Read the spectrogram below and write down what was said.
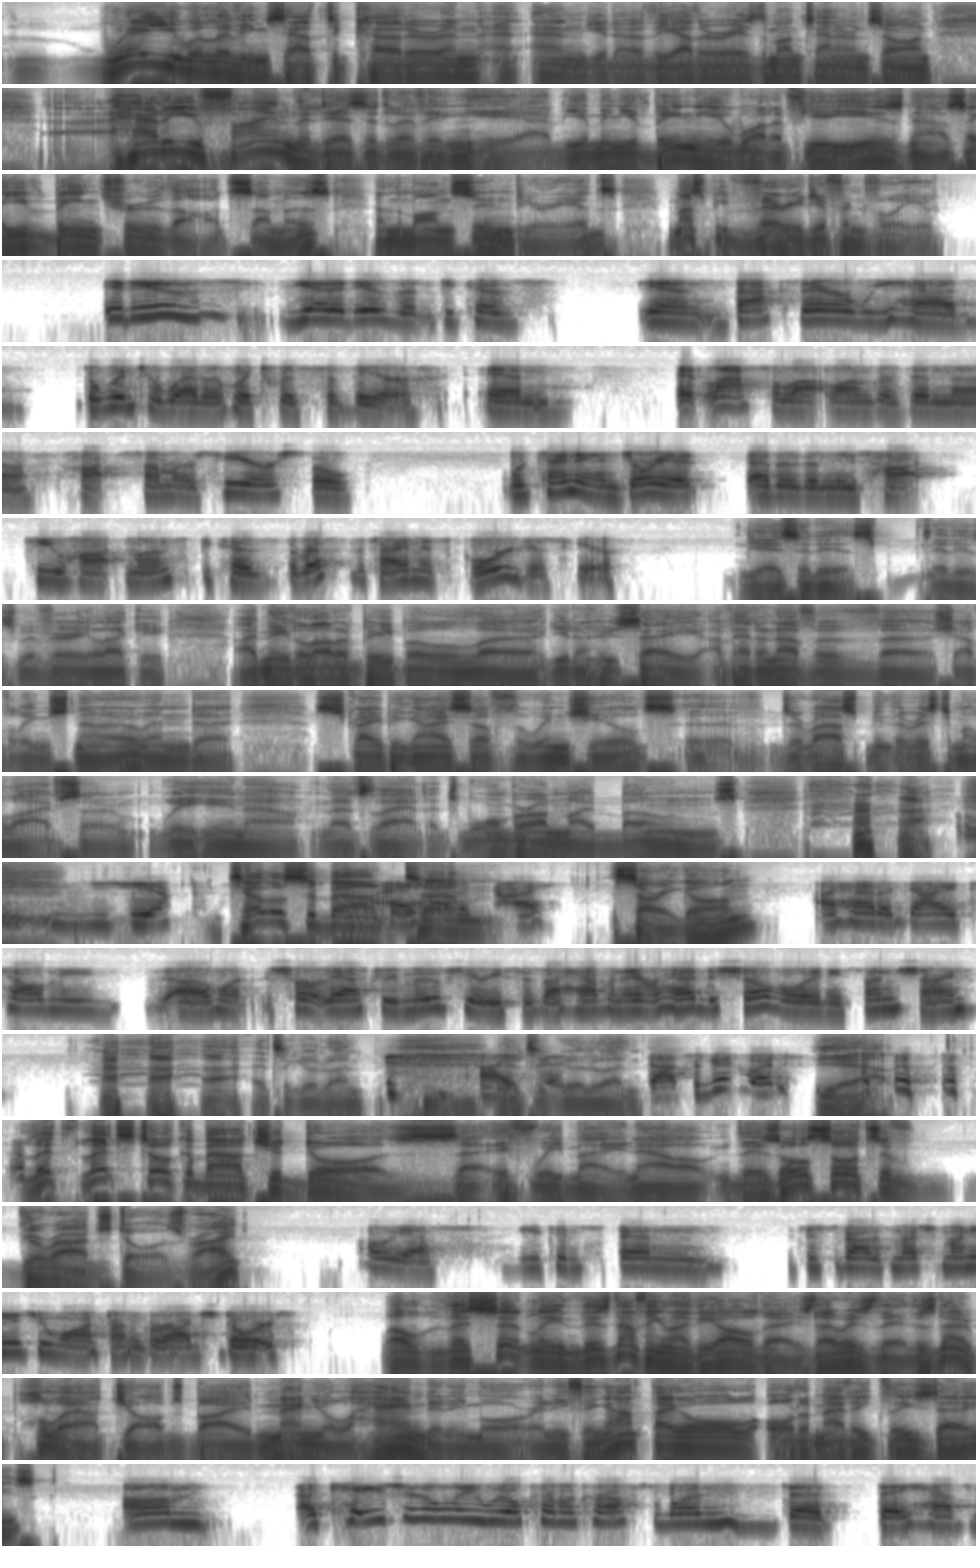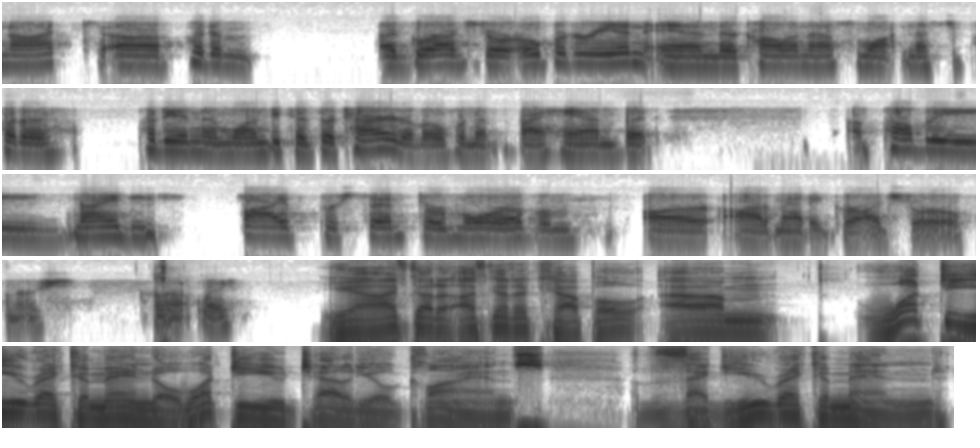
where you were living, South Dakota, and and, and you know the other areas, the Montana, and so on. Uh, how do you find the desert living here? I mean, you've been here what a few years now, so you've been through the hot summers and the monsoon periods. Must be very different for you. It is, yet it isn't, because in back there we had the winter weather, which was severe, and it lasts a lot longer than the hot summers here. So we kind of enjoy it other than these hot few hot months because the rest of the time it's gorgeous here. Yes, it is. It is. We're very lucky. I meet a lot of people, uh, you know, who say, I've had enough of uh, shoveling snow and uh, scraping ice off the windshields uh, to last me the rest of my life. So we're here now, and that's that. It's warmer on my bones. yep. Tell us about. Um, sorry, go on. I had a guy tell me uh, when, shortly after he moved here, he says, I haven't ever had to shovel any sunshine. That's a good one. That's said, a good one. That's a good one. yeah. Let's let's talk about your doors, uh, if we may. Now, there's all sorts of garage doors, right? Oh yes, you can spend just about as much money as you want on garage doors. Well, there's certainly there's nothing like the old days, though, is there? There's no pull-out jobs by manual hand anymore or anything. Aren't they all automatic these days? Um, occasionally, we'll come across one that they have not uh, put a, a garage door opener in, and they're calling us wanting us to put a put in one because they're tired of opening it by hand. But uh, probably ninety five percent or more of them are automatic garage door openers currently. Yeah, I've got a, I've got a couple. Um, what do you recommend, or what do you tell your clients that you recommend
